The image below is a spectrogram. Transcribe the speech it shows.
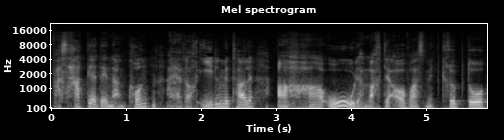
Was hat der denn an Konten? Ah, er hat auch Edelmetalle. Aha, oh, der macht ja auch was mit Krypto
